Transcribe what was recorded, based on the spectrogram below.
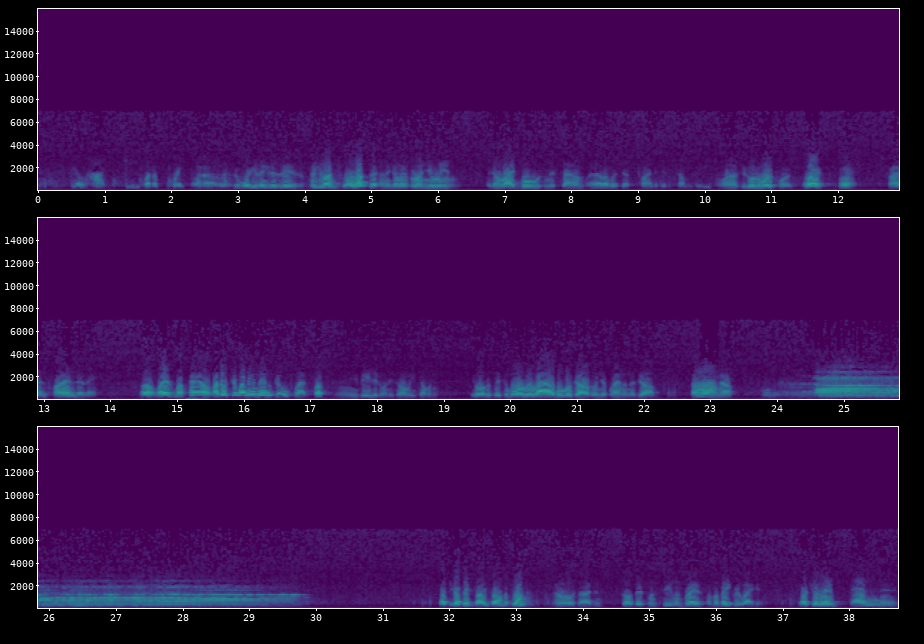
Still hot. Gee, what a break. Well, Lester, what do you think this is? A free lunch? Well, what the... I think I'll have to run you in. We don't like booze in this town. Well, I was just trying to get something to eat. Why don't you go to work for us? Work? Yeah. Try and find any. Oh, where's my pal? Why don't you run him in too, Flatfoot? he beat it when he saw me coming. You ought to pick a more reliable lookout when you're planning a job. Come along now. What you got this time, Tom? A drunk? No, Sergeant. Caught this one stealing bread from a bakery wagon. What's your name? Dan uh,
